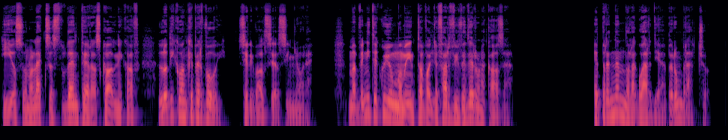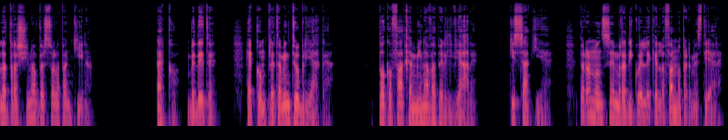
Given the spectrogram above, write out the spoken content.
Io sono l'ex studente Raskolnikov, lo dico anche per voi, si rivolse al signore. Ma venite qui un momento, voglio farvi vedere una cosa. E prendendo la guardia per un braccio, la trascinò verso la panchina. Ecco, vedete? È completamente ubriaca. Poco fa camminava per il viale. Chissà chi è, però non sembra di quelle che lo fanno per mestiere.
